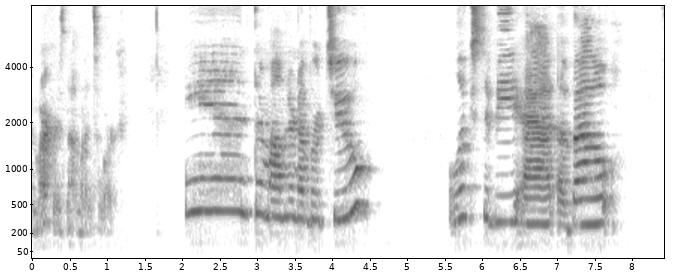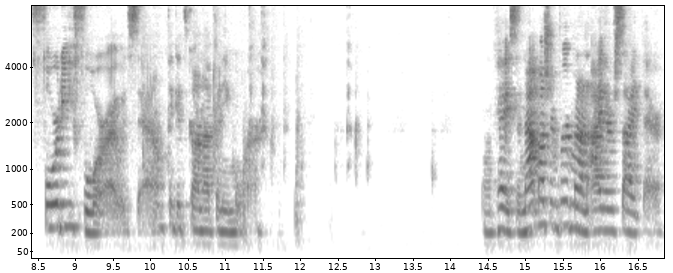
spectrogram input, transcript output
My marker's not wanting to work. And thermometer number two looks to be at about 44, I would say. I don't think it's gone up anymore. Okay, so not much improvement on either side there.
